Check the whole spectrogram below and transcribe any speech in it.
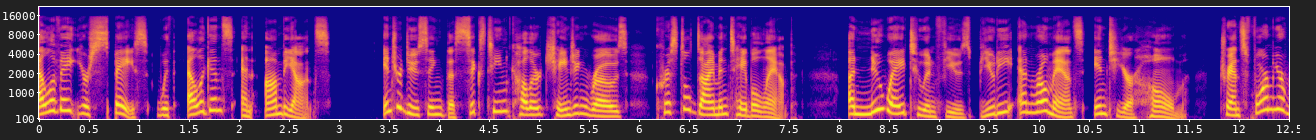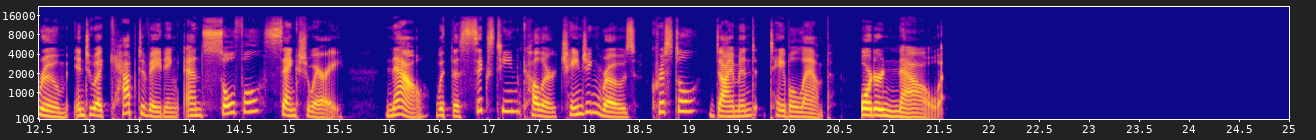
Elevate your space with elegance and ambiance. Introducing the 16 color changing rose crystal diamond table lamp, a new way to infuse beauty and romance into your home. Transform your room into a captivating and soulful sanctuary. Now, with the 16 color changing rose crystal diamond table lamp. Order now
